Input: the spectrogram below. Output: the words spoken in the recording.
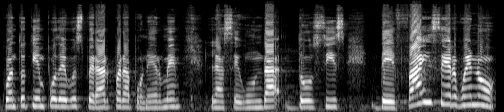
¿Cuánto tiempo debo esperar para ponerme la segunda dosis de Pfizer? Bueno,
